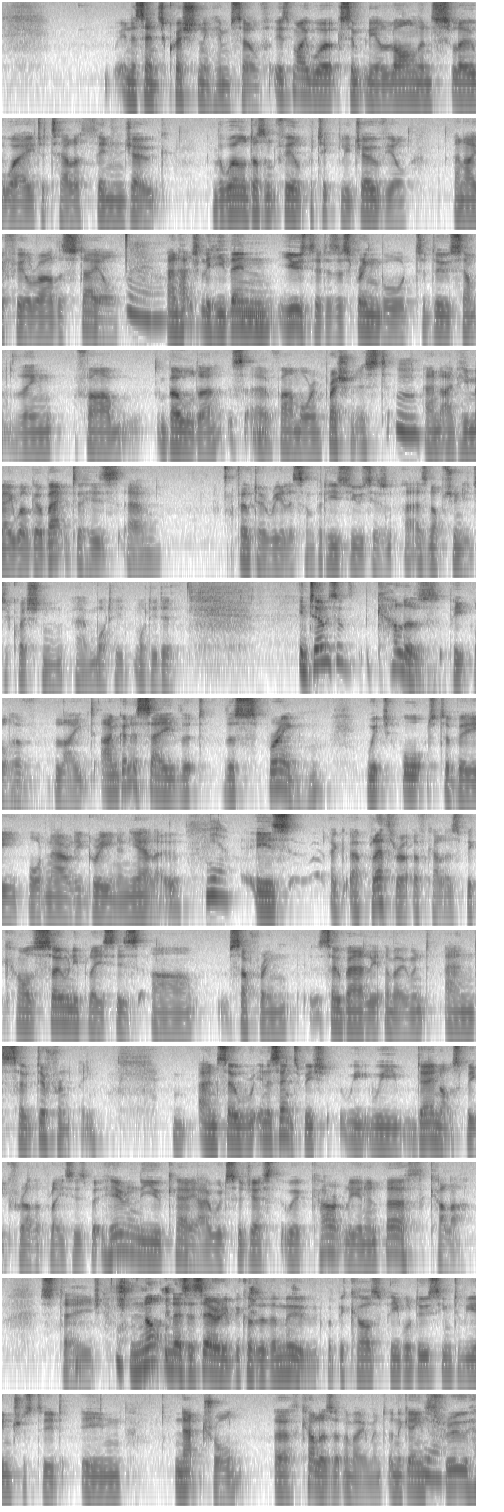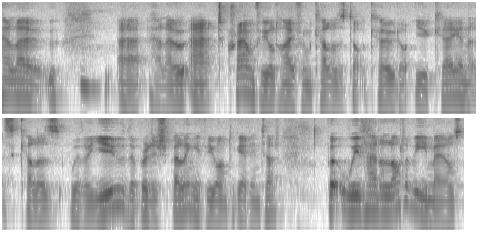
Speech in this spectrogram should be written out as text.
in a sense, questioning himself is my work simply a long and slow way to tell a thin joke? The world doesn't feel particularly jovial, and I feel rather stale. And actually, he then used it as a springboard to do something far bolder, uh, far more impressionist. And uh, he may well go back to his um, photorealism, but he's used it as, as an opportunity to question um, what he what he did. In terms of colours people have liked, I'm going to say that the spring, which ought to be ordinarily green and yellow, Yeah. is a, a plethora of colours because so many places are suffering so badly at the moment and so differently. And so, in a sense, we, sh- we, we dare not speak for other places, but here in the UK, I would suggest that we're currently in an earth colour stage. not necessarily because of the mood, but because people do seem to be interested in natural earth colours at the moment. And again, Yeah. through hello, Mm. uh, hello at cranfield-colours.co.uk, and that's colours with a U, the British spelling, if you want to get in touch. But we've had a lot of emails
